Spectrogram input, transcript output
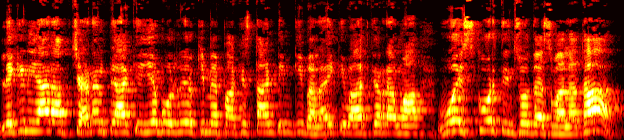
लेकिन यार, आप चैनल पे आके ये बोल रहे हो कि मैं पाकिस्तान टीम की भलाई की बात कर रहा हूँ वहाँ वो स्कोर 310 वाला था।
